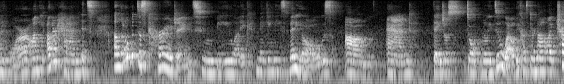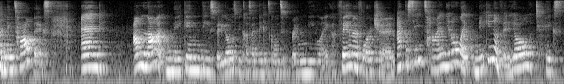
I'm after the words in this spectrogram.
anymore. On the other hand, it's a little bit discouraging to be like making these videos um, and they just don't really do well because they're not like trending topics. And I'm not making these videos because I think it's going to bring me like fame and fortune. At the same time, you know, like making a video takes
